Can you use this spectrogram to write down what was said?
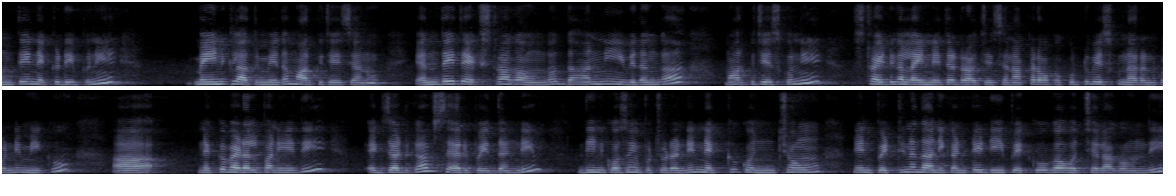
అంతే నెక్ డీప్ని మెయిన్ క్లాత్ మీద మార్క్ చేశాను. ఎంతైతే ఎక్స్ట్రాగా ఉందో దాన్ని ఈ విధంగా మార్క్ చేసుకొని స్ట్రైట్గా లైన్ అయితే డ్రా చేశాను. అక్కడ ఒక కుట్టు వేసుకున్నారనుకోండి మీకు నెక్ వెడల్పు అనేది ఎగ్జాక్ట్గా సరిపోయిద్దండి. దీనికోసం ఇప్పుడు చూడండి నెక్ కొంచెం నేను పెట్టిన దానికంటే డీప్ ఎక్కువగా వచ్చేలాగా ఉంది.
